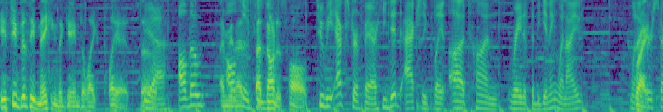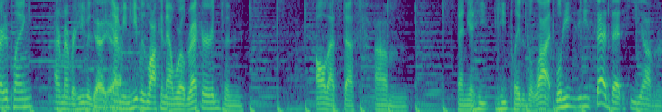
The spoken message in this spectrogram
he's too busy making the game to like play it. So yeah. Although I mean, also that's, that's not his fault. To be extra fair, he did actually play a ton right at the beginning when I when right. I first started playing. I remember he was. Yeah, yeah. I mean, he was locking down world records and all that stuff. Um, and yeah, he he played it a lot. Well, he he said that he um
